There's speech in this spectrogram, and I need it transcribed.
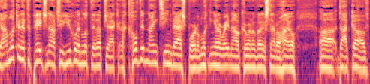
Yeah, I'm looking at the page now too. You go ahead and look that up, Jack. A COVID 19 dashboard. I'm looking at it right now, coronavirus.ohio.gov.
